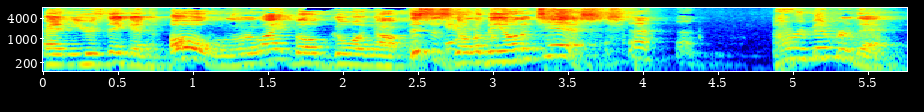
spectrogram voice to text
and you're thinking, oh, there's a light bulb going off. This is going to be on a test. I remember that.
